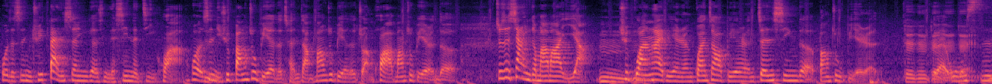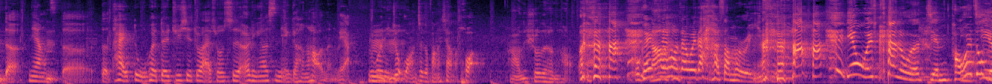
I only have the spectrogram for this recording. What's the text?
或者是你去诞生一个你的新的计划，或者是你去帮助别人的成长，帮助别人的转化，帮助别人的，就是像一个妈妈一样，嗯去关爱别人，关照别人，真心的帮助别人，对对对对，对对。无私的那样子的的态度，会对。巨蟹座来说是二零二四年一个很好的能量。如果你就往这个方向的话，好，你说的很好，我可以最后再为大家 summary 一次。因为我一直看着我的简好会做笔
